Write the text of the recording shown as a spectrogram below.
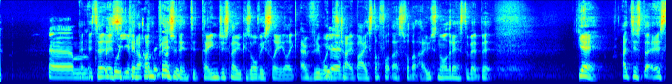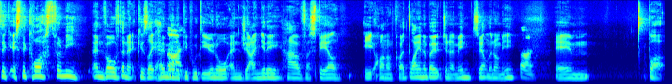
Um, It's, a, it's kind of unprecedented time just now because obviously like everyone's Yeah. trying to buy stuff like this for their house and all the rest of it. But yeah, I just it's the it's the cost for me involved in it because like how many Aye. people do you know in January have a spare eight hundred quid lying about? Do you know what I mean? Certainly not me. Aye. Um, but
